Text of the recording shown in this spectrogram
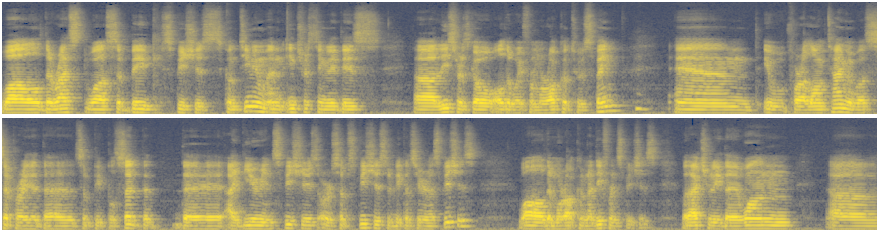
while the rest was a big species continuum. And interestingly, these uh, lizards go all the way from Morocco to Spain. And it, for a long time, it was separated. Uh, some people said that the Iberian species or subspecies would be considered a species, while the Moroccan a different species. But actually, the one uh,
